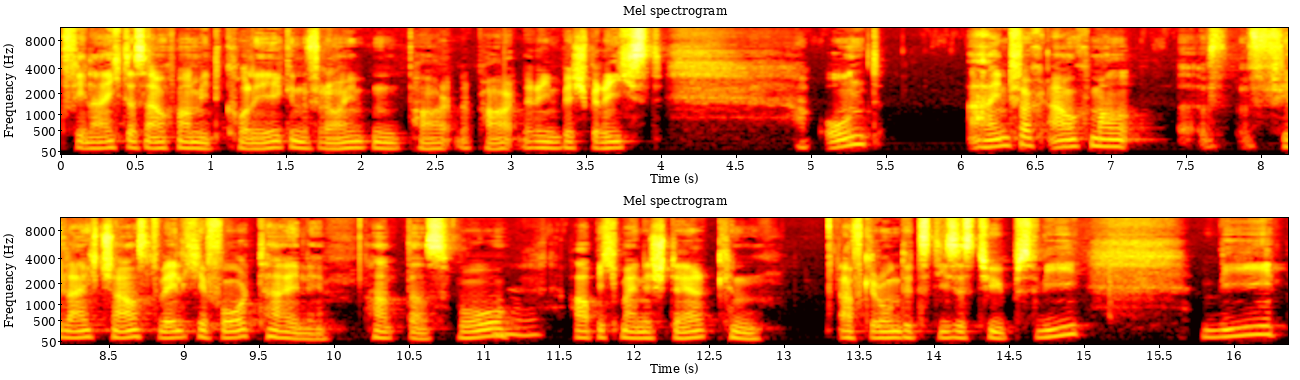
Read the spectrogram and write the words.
vielleicht das auch mal mit Kollegen, Freunden, Partner, Partnerin besprichst. Und einfach auch mal äh, vielleicht schaust, welche Vorteile hat das? Wo mhm. habe ich meine Stärken aufgrund jetzt dieses Typs? Wie, wie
